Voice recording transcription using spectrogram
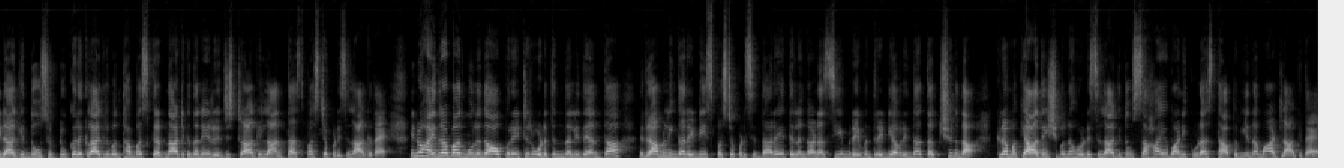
ಈಡಾಗಿದ್ದು ಸುಟ್ಟು ಕರಕಲಾಗಿರುವಂತಹ ಬಸ್ ಕರ್ನಾಟಕದಲ್ಲಿ ರಿಜಿಸ್ಟರ್ ಆಗಿಲ್ಲ ಅಂತ ಸ್ಪಷ್ಟಪಡಿಸಲಾಗಿದೆ. ಇನ್ನು ಹೈದರಾಬಾದ್ ಮೂಲದ ಆಪರೇಟರ್ ಒಡೆತನದಲ್ಲಿದೆ ಅಂತ ರಾಮಲಿಂಗಾರೆಡ್ಡಿ ಸ್ಪಷ್ಟಪಡಿಸಿದ್ದಾರೆ. ತೆಲಂಗಾಣ ಸಿಎಂ ರೇವಂತ್ ರೆಡ್ಡಿ ಅವರಿಂದ ತಕ್ಷಣದ ಕ್ರಮಕ್ಕೆ ಆದೇಶವನ್ನು ಹೊರಡಿಸಲಾಗಿದ್ದು ಸಹಾಯವಾಣಿ ಕೂಡ ಸ್ಥಾಪನೆಯನ್ನ ಮಾಡಲಾಗಿದೆ.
